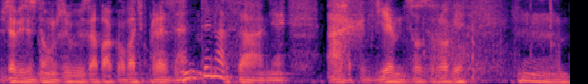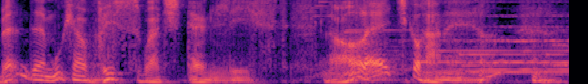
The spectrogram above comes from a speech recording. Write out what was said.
żeby zdążyły zapakować prezenty na sanie. Ach, wiem, co zrobię. Hmm, będę musiał wysłać ten list. No, leć, kochany. No.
